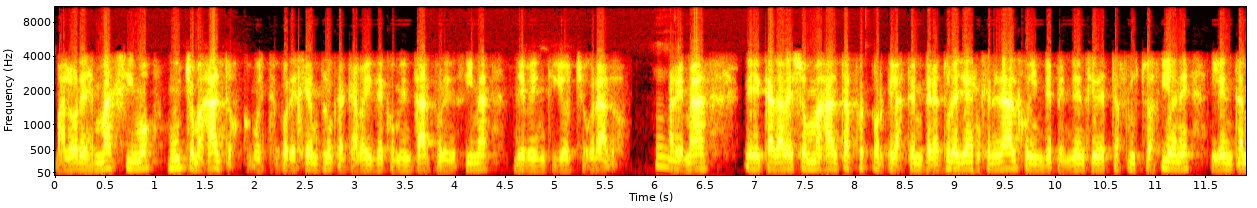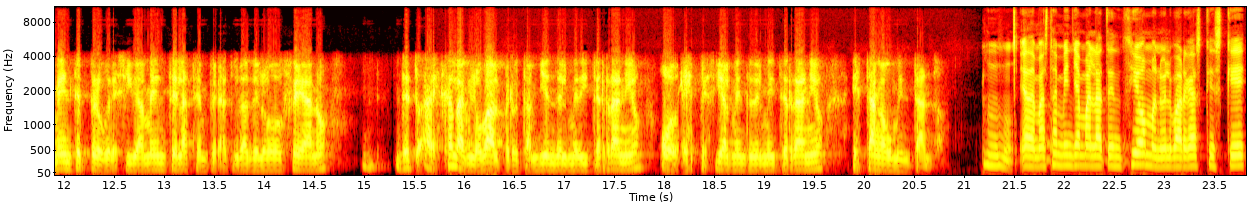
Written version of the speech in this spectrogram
valores máximos mucho más altos, como este, por ejemplo, que acabáis de comentar, por encima de 28 grados. Además, eh, cada vez son más altas pues porque las temperaturas ya en general, con independencia de estas fluctuaciones, lentamente, progresivamente, las temperaturas de los océanos, de, a escala global, pero también del Mediterráneo, o especialmente del Mediterráneo, están aumentando. Y además también llama la atención, Manuel Vargas, que es que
